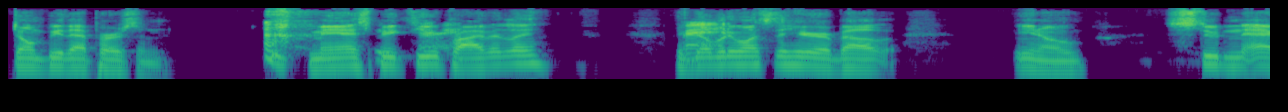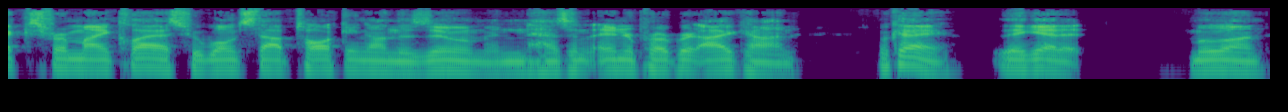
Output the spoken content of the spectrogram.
Don't be that person. May I speak to you privately? If Right. nobody wants to hear about, you know, student X from my class who won't stop talking on the Zoom and has an inappropriate icon. Okay, they get it. Move on.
